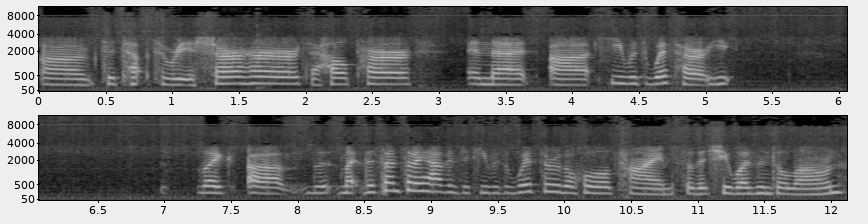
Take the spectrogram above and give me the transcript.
um, to t- to reassure her, to help her, and that uh, he was with her. He like um, the, my, the sense that I have is that he was with her the whole time, so that she wasn't alone.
